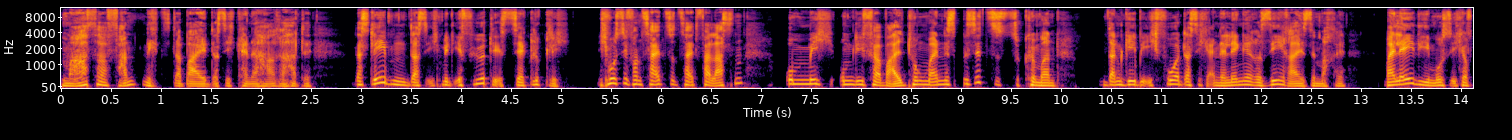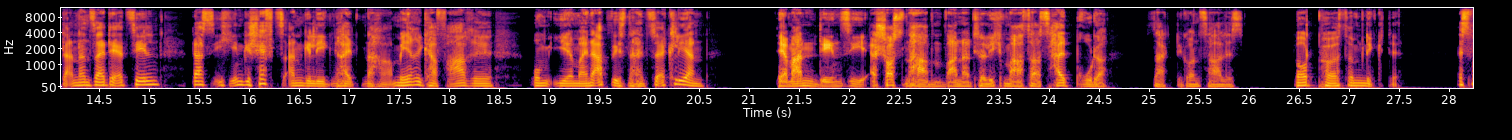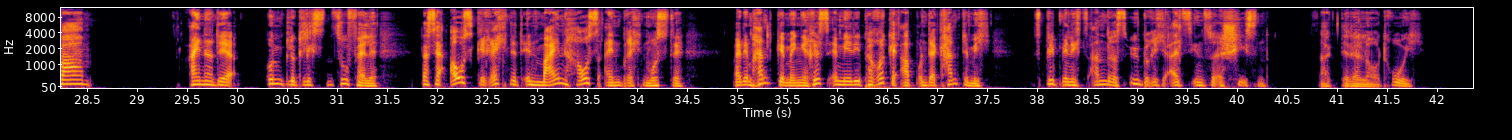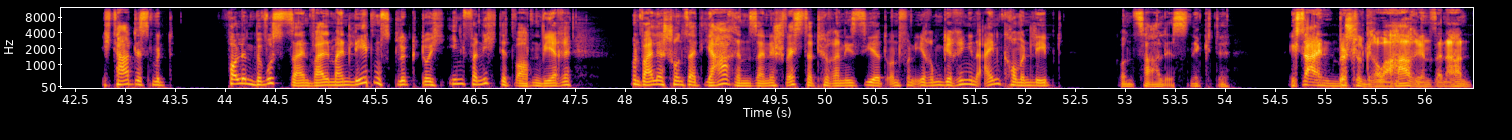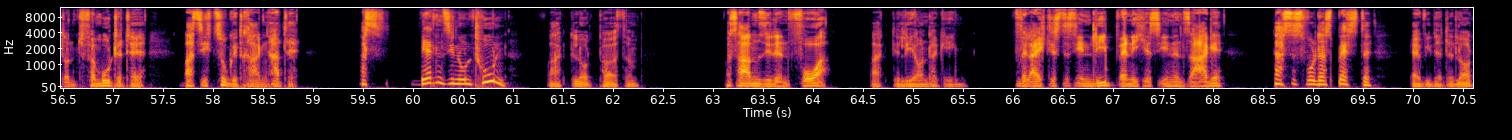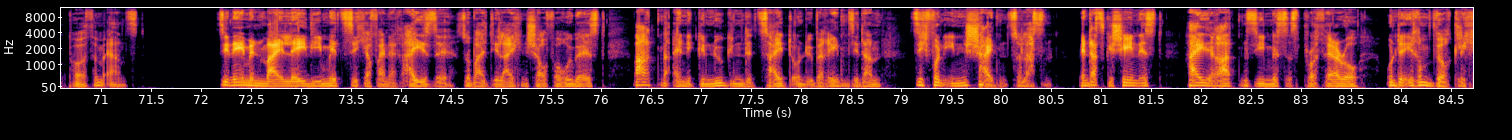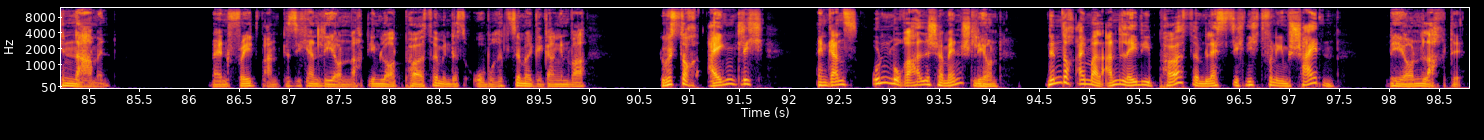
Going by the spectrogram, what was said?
Martha fand nichts dabei, dass ich keine Haare hatte. Das Leben, das ich mit ihr führte, ist sehr glücklich. Ich muss sie von Zeit zu Zeit verlassen, um mich um die Verwaltung meines Besitzes zu kümmern. Dann gebe ich vor, dass ich eine längere Seereise mache. My Lady muss ich auf der anderen Seite erzählen, dass ich in Geschäftsangelegenheiten nach Amerika fahre, um ihr meine Abwesenheit zu erklären. »Der Mann, den Sie erschossen haben, war natürlich Marthas Halbbruder«, sagte Gonzales. Lord Pertham nickte. »Es war einer der unglücklichsten Zufälle, dass er ausgerechnet in mein Haus einbrechen musste. Bei dem Handgemenge riss er mir die Perücke ab und erkannte mich. Es blieb mir nichts anderes übrig, als ihn zu erschießen«, sagte der Lord ruhig. »Ich tat es mit vollem Bewusstsein, weil mein Lebensglück durch ihn vernichtet worden wäre und weil er schon seit Jahren seine Schwester tyrannisiert und von ihrem geringen Einkommen lebt.« Gonzales nickte. »Ich sah ein Büschel grauer Haare in seiner Hand und vermutete, was sich zugetragen hatte.« »Was werden Sie nun tun?« fragte Lord Pertham. »Was haben Sie denn vor?« fragte Leon dagegen. »Vielleicht ist es Ihnen lieb, wenn ich es Ihnen sage?« »Das ist wohl das Beste«, erwiderte Lord Pertham ernst. Sie nehmen My Lady mit sich auf eine Reise, sobald die Leichenschau vorüber ist, warten eine genügende Zeit und überreden Sie dann, sich von Ihnen scheiden zu lassen. Wenn das geschehen ist, heiraten Sie Mrs. Prothero unter ihrem wirklichen Namen.« Manfred wandte sich an Leon, nachdem Lord Pertham in das obere Zimmer gegangen war. »Du bist doch eigentlich ein ganz unmoralischer Mensch, Leon. Nimm doch einmal an, Lady Pertham lässt sich nicht von ihm scheiden.« Leon lachte.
